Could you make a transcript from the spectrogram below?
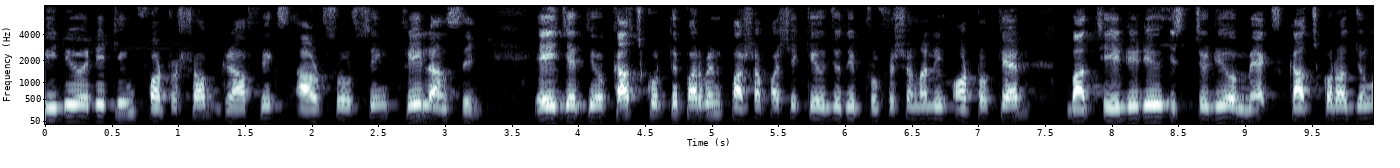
video editing Photoshop graphics outsourcing freelancing এই জাতীয় কাজ করতে পারবেন। পাশাপাশি কেউ যদি প্রফেশনালি অটোক্যাড বা থ্রিডি স্টুডিও ম্যাক্স কাজ করার জন্য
